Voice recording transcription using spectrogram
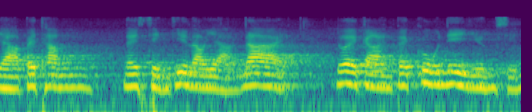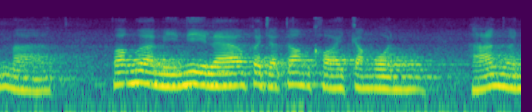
อย่าไปทำในสิ่งที่เราอยากได้ ด้วยการไปกู้หนี้ยืมสินมา เพราะเมื่อมีหนี้แล้วก็จะต้องคอยกังวล หาเงิน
